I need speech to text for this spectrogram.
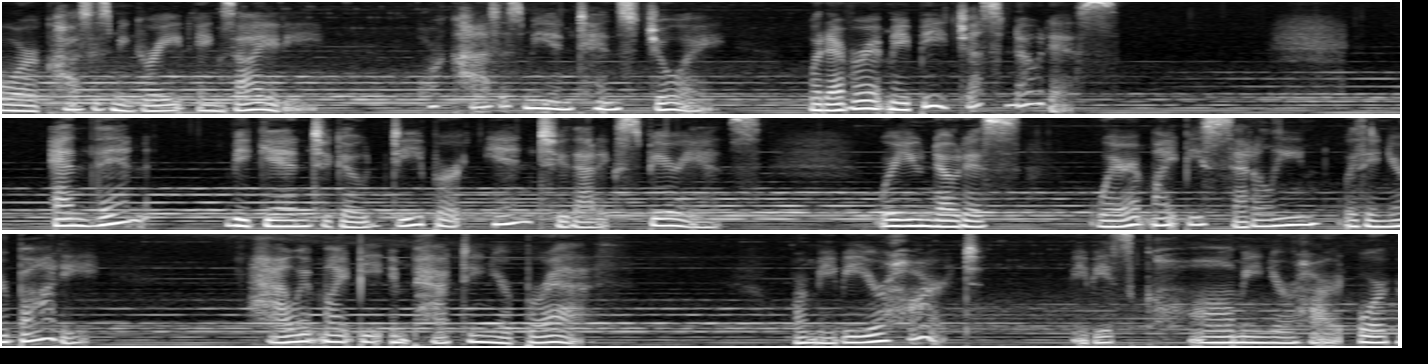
or causes me great anxiety, or causes me intense joy. Whatever it may be, just notice. And then begin to go deeper into that experience where you notice where it might be settling within your body, how it might be impacting your breath, or maybe your heart. Maybe it's calming your heart, or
